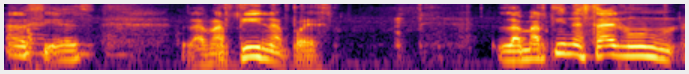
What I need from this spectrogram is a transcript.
Así es. La Martina, pues. La Martina está en un,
